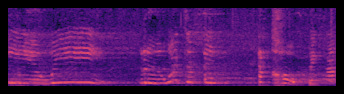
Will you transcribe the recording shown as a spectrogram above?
กีวีหรือว่าจะเป็นตะขบไหมคะ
